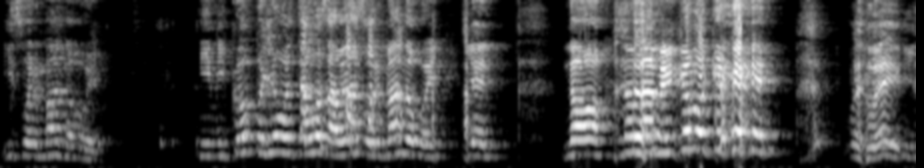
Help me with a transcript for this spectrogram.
y su hermano, güey. Y mi compa y yo volteamos a ver a su hermano, güey. Y él, no, no mames, ¿cómo creen? Pues, Güey,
